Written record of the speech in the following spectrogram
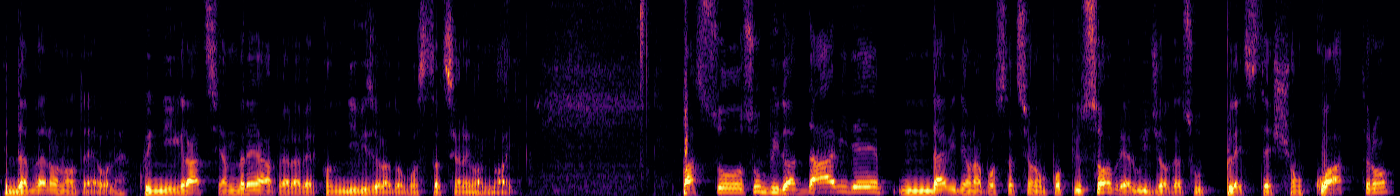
è davvero notevole, quindi grazie Andrea per aver condiviso la tua postazione con noi. Passo subito a Davide, mm, Davide è una postazione un po' più sobria, lui gioca su PlayStation 4,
